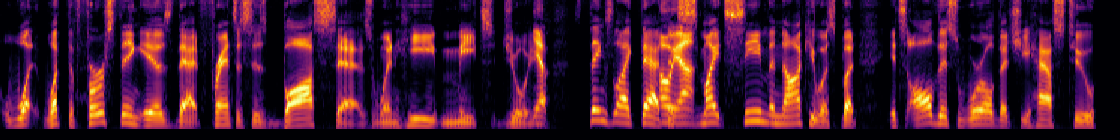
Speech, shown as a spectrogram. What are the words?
what what the first thing is that Francis's boss says when he meets Julia. Yep. Things like that Oh, that yeah. might seem innocuous, but it's all this world that she has to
